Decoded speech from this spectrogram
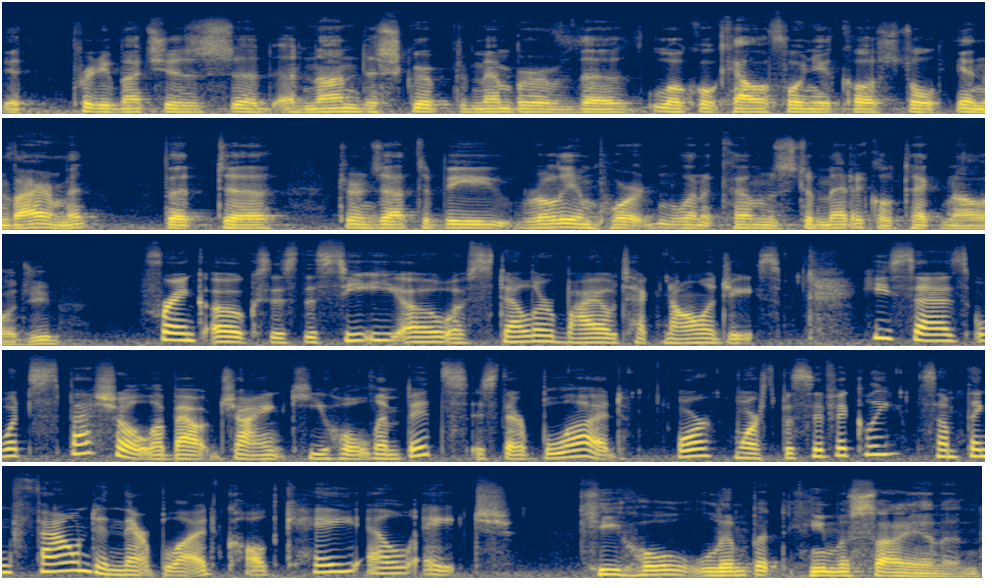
It pretty much is a, a nondescript member of the local California coastal environment, but uh, turns out to be really important when it comes to medical technology. Frank Oakes is the CEO of Stellar Biotechnologies. He says what's special about giant keyhole limpets is their blood, or more specifically, something found in their blood called KLH. Keyhole limpet hemocyanin.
